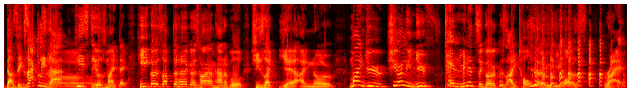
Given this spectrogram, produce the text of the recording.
does exactly that. He Oh. steals my date. He goes up to her, goes, Hi, I'm Hannibal. She's like, Yeah, I know. Mind you, she only knew 10 minutes ago because I told her who he was, right?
